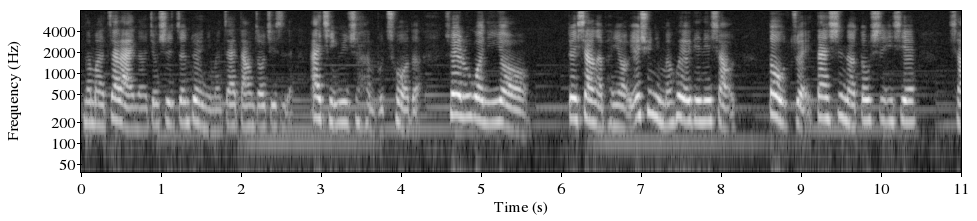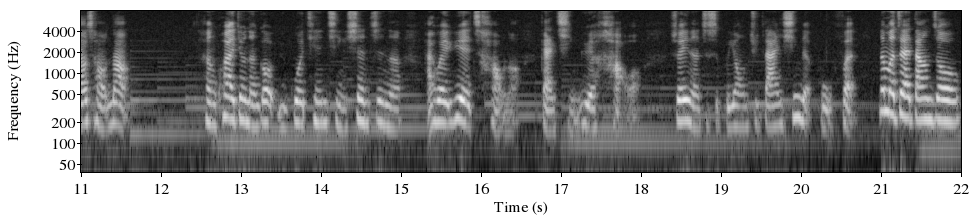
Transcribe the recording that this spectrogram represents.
那么再来呢，就是针对你们在当中，其实爱情运是很不错的。所以如果你有对象的朋友，也许你们会有一点点小斗嘴，但是呢，都是一些小吵闹，很快就能够雨过天晴，甚至呢，还会越吵呢，感情越好哦。所以呢，这是不用去担心的部分。那么在当中，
